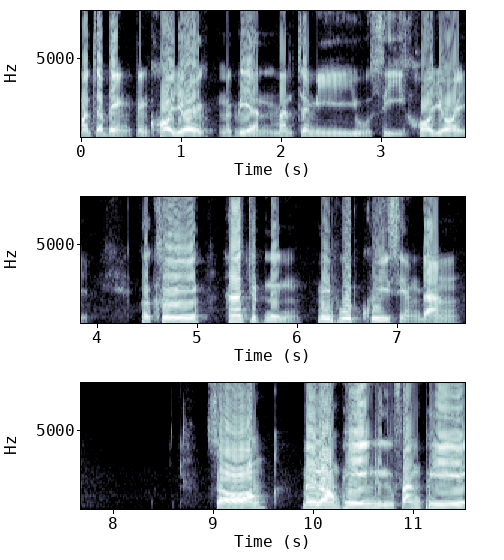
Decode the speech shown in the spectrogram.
มันจะแบ่งเป็นข้อย่อยนักเรียนมันจะมีอยู่ 4 ข้อย่อย ก็คือ 5.1 ไม่พูดคุยเสียงดัง 2. ไม่ร้องเพลงหรือฟังเพลง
